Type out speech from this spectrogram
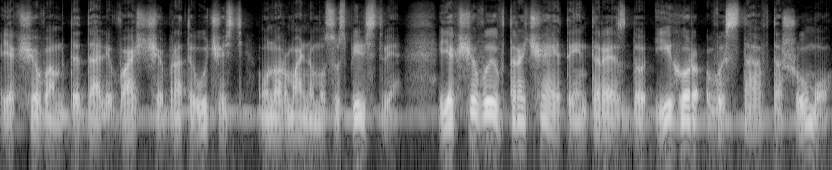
якщо вам дедалі важче брати участь у нормальному суспільстві, якщо ви втрачаєте інтерес до ігор, вистав та шуму,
